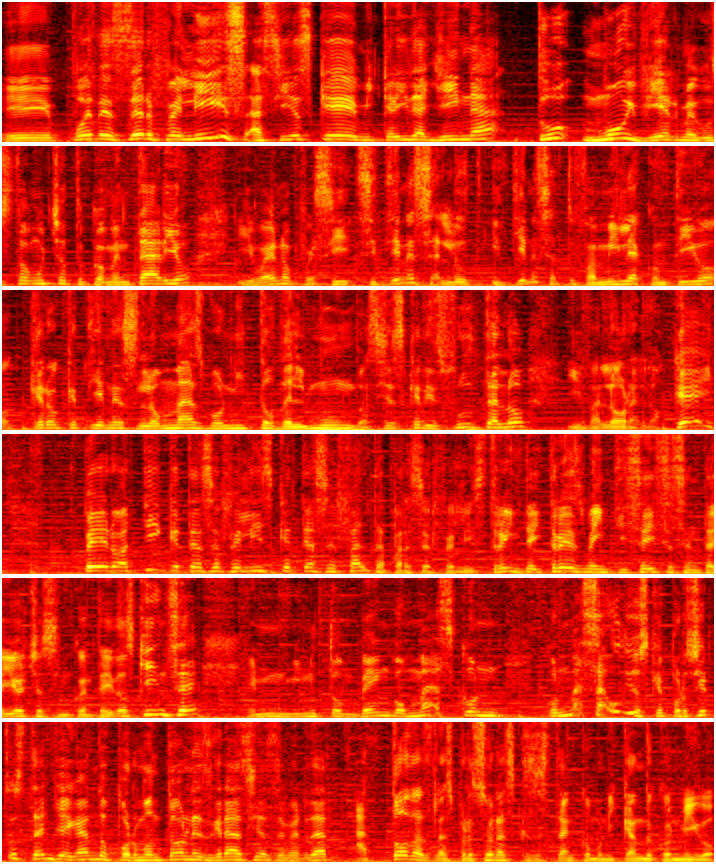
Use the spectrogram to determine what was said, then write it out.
eh, puedes ser feliz. Así es que, mi querida Gina, tú muy bien. Me gustó mucho tu comentario. Y bueno, pues sí, si tienes salud y tienes a tu familia contigo, creo que tienes lo más bonito del mundo. Así es que disfrútalo y valóralo, ¿ok? Pero a ti, ¿qué te hace feliz? ¿Qué te hace falta para ser feliz? 33 26 68 52 15. En un minuto vengo más con, con más audios que, por cierto, están llegando por montones. Gracias de verdad a todas las personas que se están comunicando conmigo.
